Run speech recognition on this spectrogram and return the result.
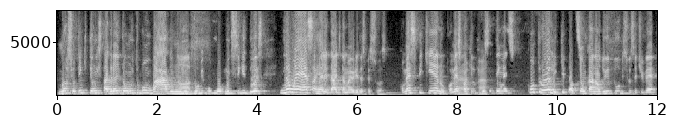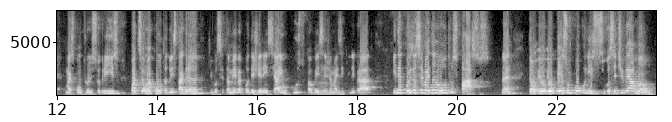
nossa, eu tenho que ter um Instagram então muito bombado, um nossa. YouTube com muitos seguidores. Não é essa a realidade da maioria das pessoas. Comece pequeno, comece é, com aquilo que é. você tem mais controle, que pode ser um canal do YouTube, se você tiver mais controle sobre isso, pode ser uma conta do Instagram, que você também vai poder gerenciar e o custo talvez hum. seja mais equilibrado. E depois você vai dando outros passos, né? Então eu, eu penso um pouco nisso. Se você tiver à mão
